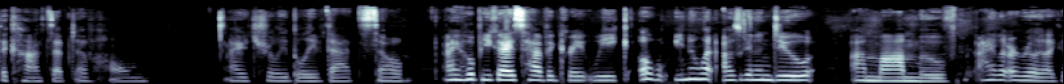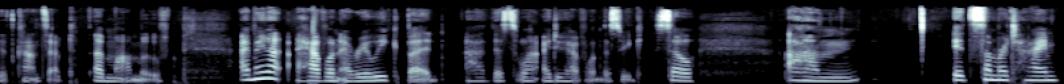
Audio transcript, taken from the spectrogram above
the concept of home. I truly believe that. So I hope you guys have a great week. Oh, you know what? I was going to do a mom move. I really like this concept, a mom move. I may not have one every week, but uh, this one, I do have one this week. So um, it's summertime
